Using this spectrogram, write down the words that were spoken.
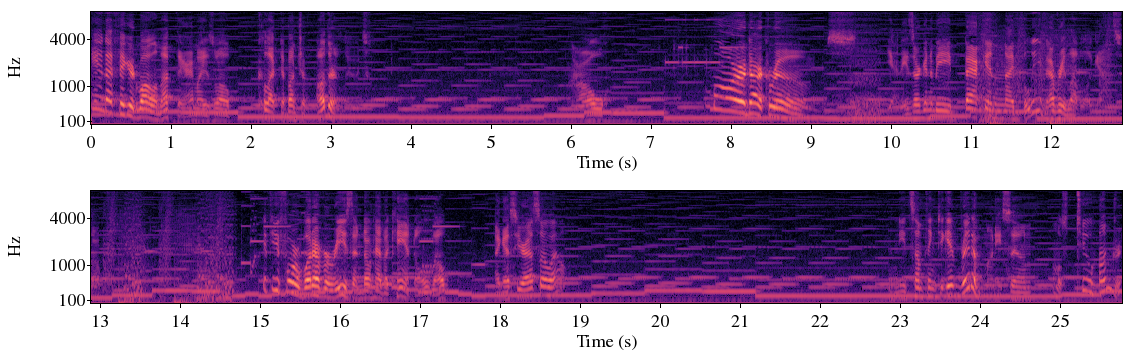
And I figured while I'm up there, I might as well collect a bunch of other loot. More dark rooms! Yeah, these are going to be back in, I believe, every level again, so... If you, for whatever reason, don't have a candle, well, I guess you're SOL. Need something to get rid of money soon. Almost 200.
